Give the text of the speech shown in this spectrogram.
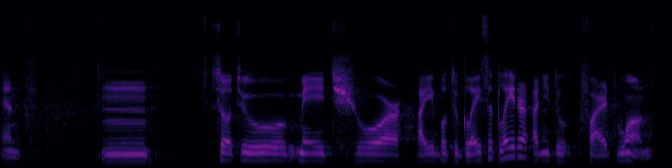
And mm, so to make sure I'm able to glaze it later, I need to fire it once.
